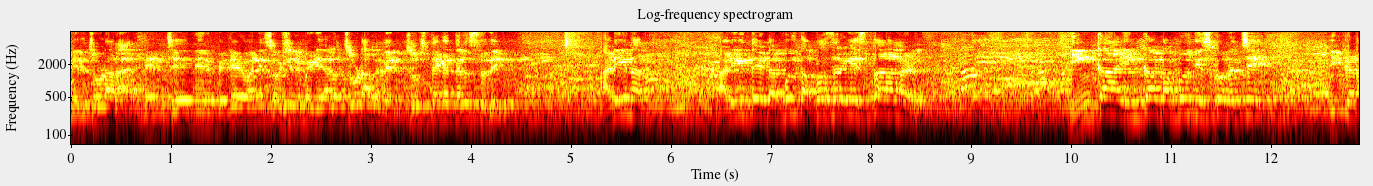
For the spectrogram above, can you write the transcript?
మీరు చూడాలా? నేను చే నేను పెట్టేవన్నీ సోషల్ మీడియాలో చూడాలి మీరు చూస్తేగా తెలుస్తుంది. అడిగినాను అడిగితే డబ్బులు తప్పనిసరిగా ఇస్తానన్నాడు. ఇంకా ఇంకా డబ్బులు తీసుకొని వచ్చి ఇక్కడ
